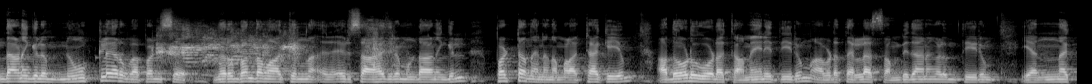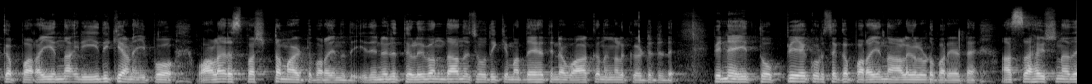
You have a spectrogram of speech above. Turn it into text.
എന്താണെങ്കിലും ന്യൂക്ലിയർ വെപ്പൺസ് നിർബന്ധമാക്കുന്ന ഒരു സാഹചര്യം ഉണ്ടാണെങ്കിൽ പെട്ടെന്ന് തന്നെ നമ്മൾ അറ്റാക്ക് ചെയ്യും. അതോടുകൂടെ കമേനി തീരും അവിടുത്തെ എല്ലാ സംവിധാനങ്ങളും തീരും എന്നൊക്കെ പറയുന്ന രീതിക്കാണ് ഇപ്പോൾ വളരെ സ്പഷ്ടമായിട്ട് പറയുന്നത്. ഇതിനൊരു തെളിവെന്താണെന്ന് ചോദിക്കും അദ്ദേഹത്തിന്റെ വാക്ക് നിങ്ങൾ കേട്ടിട്ടുണ്ട്. പിന്നെ ഈ തൊപ്പിയെക്കുറിച്ചൊക്കെ പറയുന്ന ആളുകളോട് പറയട്ടെ അസഹിഷ്ണുത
